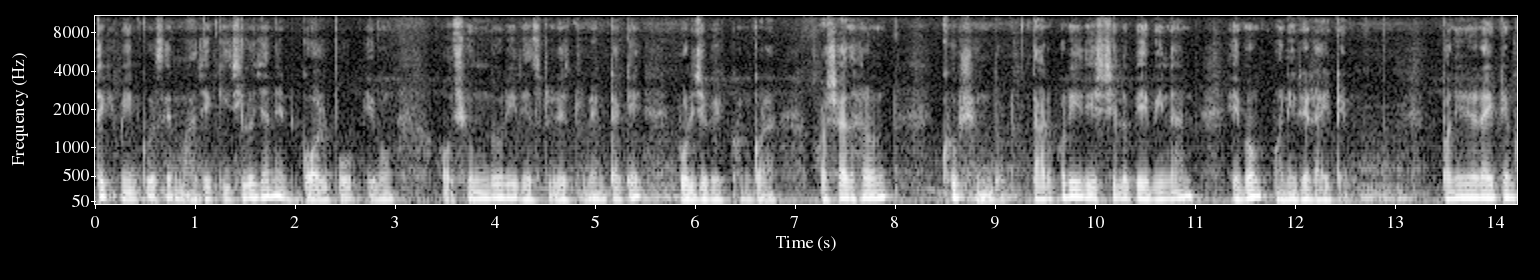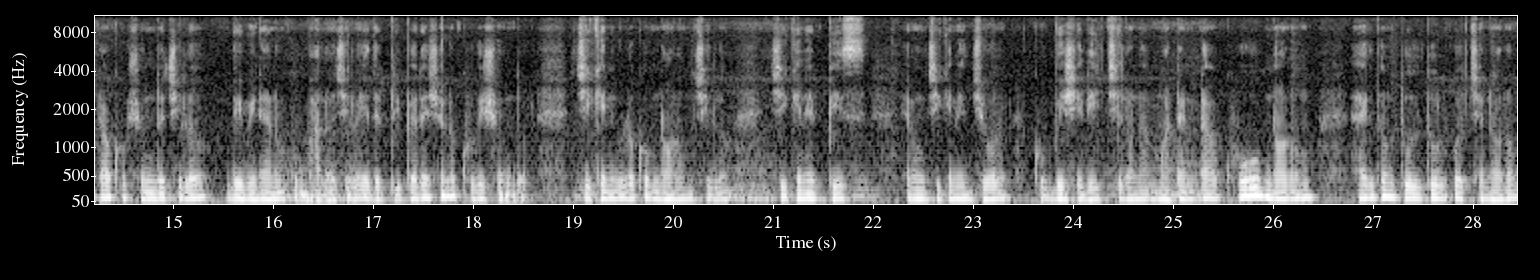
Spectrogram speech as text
থেকে মেন কোর্সের মাঝে কী ছিল জানেন? গল্প এবং সুন্দরী রেস্টুরেন্টটাকে পর্যবেক্ষণ করা। অসাধারণ খুব সুন্দর। তারপরেই এসেছিল বেবি নান এবং পনিরের আইটেম পনিরের আইটেমটাও খুব সুন্দর ছিল বেবি নানও খুব ভালো ছিল। এদের প্রিপারেশনও খুবই সুন্দর। চিকেনগুলো খুব নরম ছিল। চিকেনের পিস এবং চিকেনের ঝোল খুব বেশি রিচ ছিল না। মাটনটাও খুব নরম, একদম তুলতুল করছে নরম।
